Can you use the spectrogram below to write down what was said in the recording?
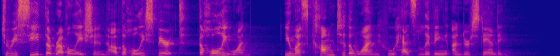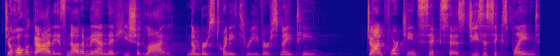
To receive the revelation of the Holy Spirit, the Holy One, you must come to the one who has living understanding. Jehovah God is not a man that he should lie. Numbers 23, verse 19. John 14, 6 says, Jesus explained,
